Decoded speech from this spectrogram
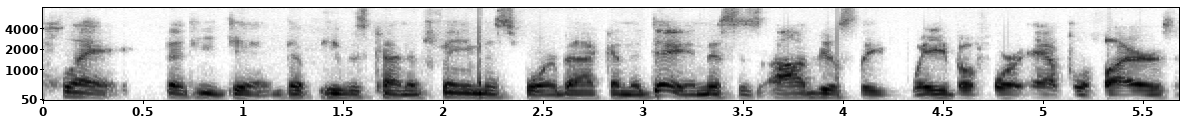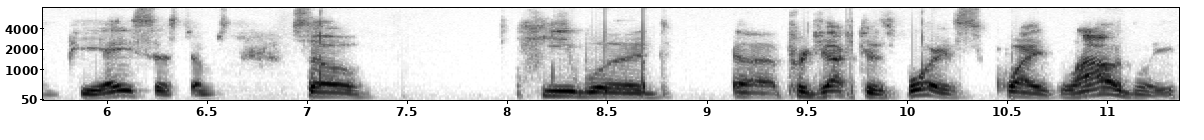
play that he did that he was kind of famous for back in the day. And this is obviously way before amplifiers and PA systems. So he would uh, project his voice quite loudly.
